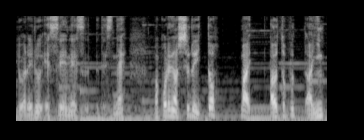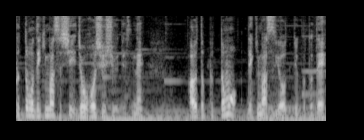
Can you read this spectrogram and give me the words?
言われる SNS ですね、まあ、これの種類と、まあ、アウトプットあインプットもできますし情報収集ですね。アウトプットもできますよっていうことで、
